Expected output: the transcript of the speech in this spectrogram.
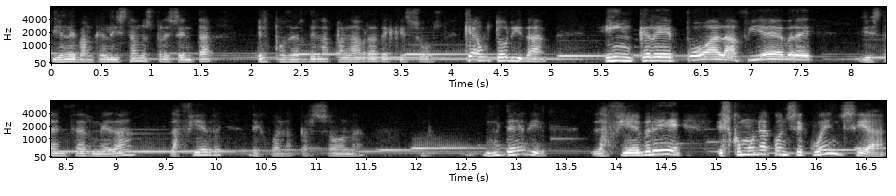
Y el evangelista nos presenta el poder de la palabra de Jesús. ¡Qué autoridad! Increpó a la fiebre y esta enfermedad, la fiebre, dejó a la persona muy débil. La fiebre es como una consecuencia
